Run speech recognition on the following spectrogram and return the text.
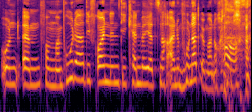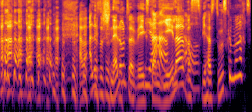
Und ähm, von meinem Bruder, die Freundin, die kennen wir jetzt nach einem Monat immer noch. Aber alle so schnell unterwegs. Ja, Daniela, was, wie hast du es gemacht?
